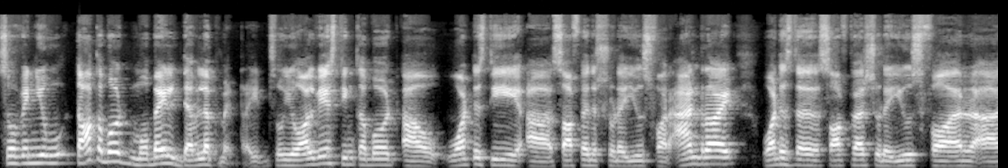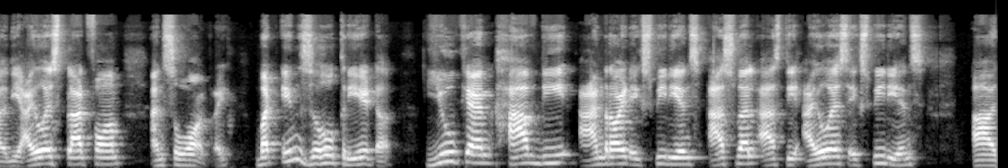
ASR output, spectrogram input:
So when you talk about mobile development right so you always think about uh, what is the uh, software that should i use for android? What is the software should i use for uh, the ios platform? And so on right? But in zoho creator you can have the android experience as well as the ios experience uh,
